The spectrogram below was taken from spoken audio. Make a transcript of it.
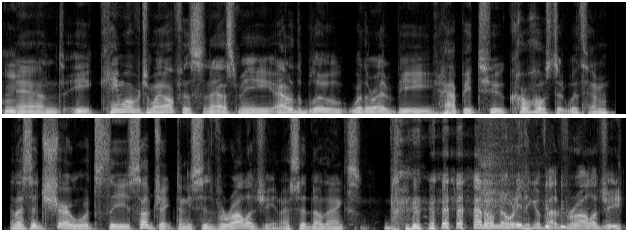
Hmm. And he came over to my office and asked me out of the blue whether I'd be happy to co host it with him. And I said, sure, what's the subject? And he said, virology. And I said, no, thanks. I don't know anything about virology.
